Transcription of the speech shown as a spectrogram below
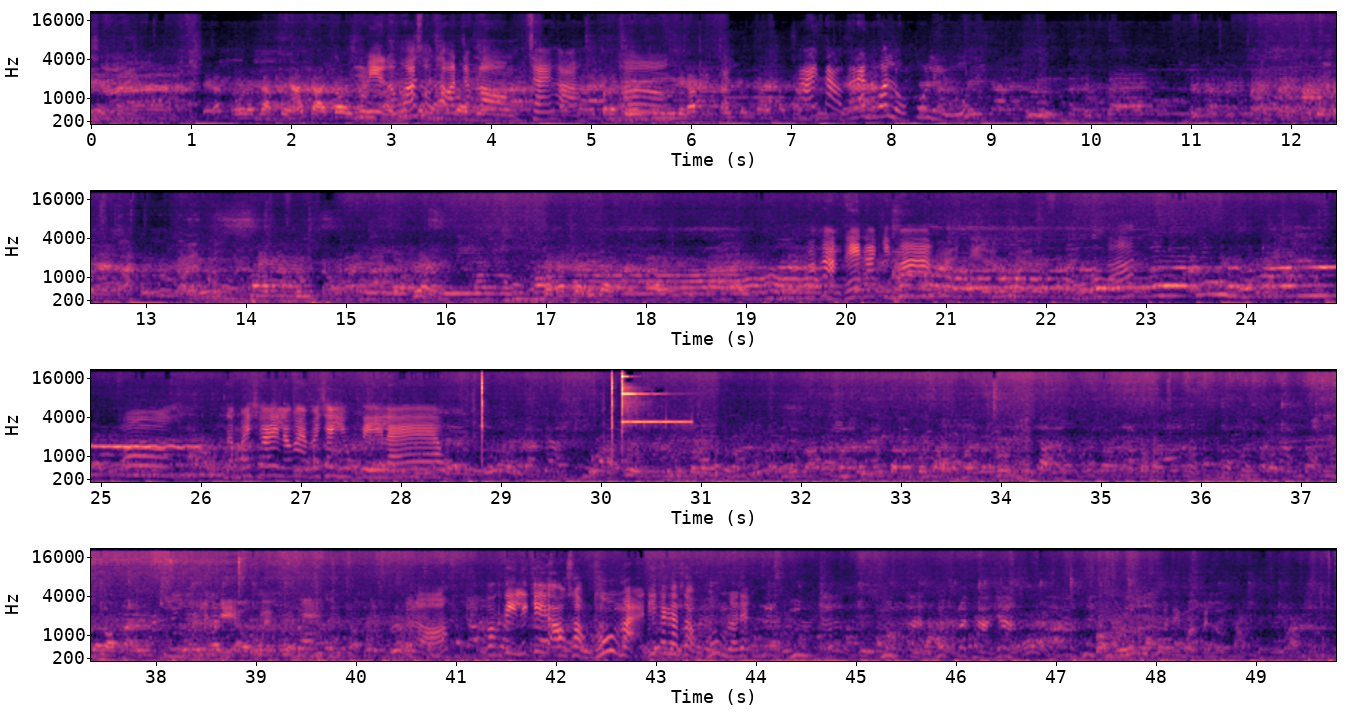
นะครับโทรศัพท์ไปหาจ่ายต้อยลูกมีหลวงพ่อโสธรจำลองใช่ค่ะประเพเออณีนะครับเป็นงานประจำคล้ายเต่าตอนแรกนึกว่าหลวงปู่หลิวเป็นงานที่กระทึกแดง เหรอปกติลิเกออกสองทุ่มอะ นี่ก็จะสองทุ่มแล้วเนี่ยไม่ได้มาเป็นรถ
